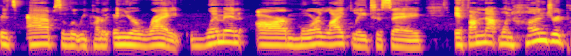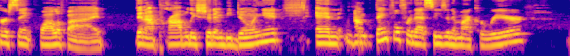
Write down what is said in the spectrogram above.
it's absolutely part of it and you're right women are more likely to say if i'm not 100% qualified then i probably shouldn't be doing it and mm-hmm. i'm thankful for that season in my career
